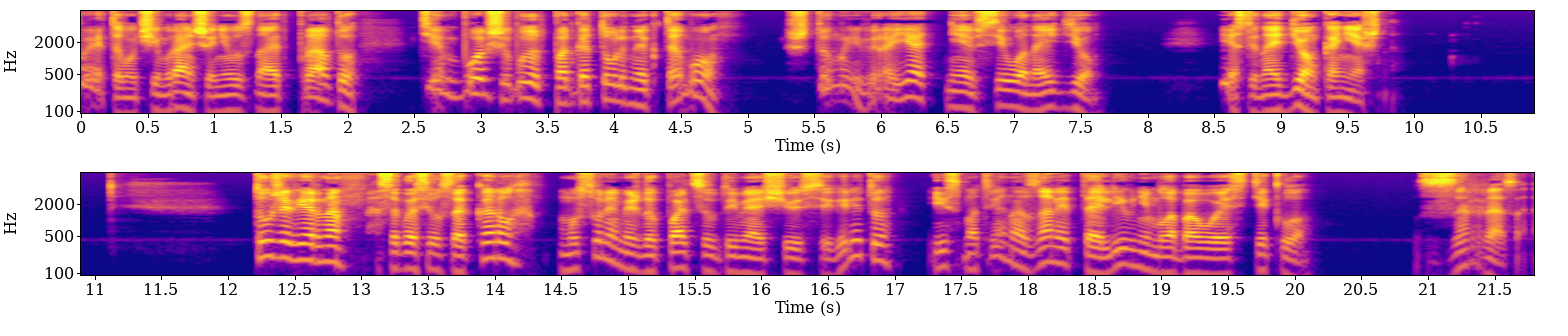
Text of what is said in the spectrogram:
Поэтому, чем раньше они узнают правду, тем больше будут подготовлены к тому, что мы, вероятнее всего, найдем. Если найдем, конечно. «Тоже верно», – согласился Карл, мусоля между пальцев дымящую сигарету и смотря на залитое ливнем лобовое стекло. «Зараза!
